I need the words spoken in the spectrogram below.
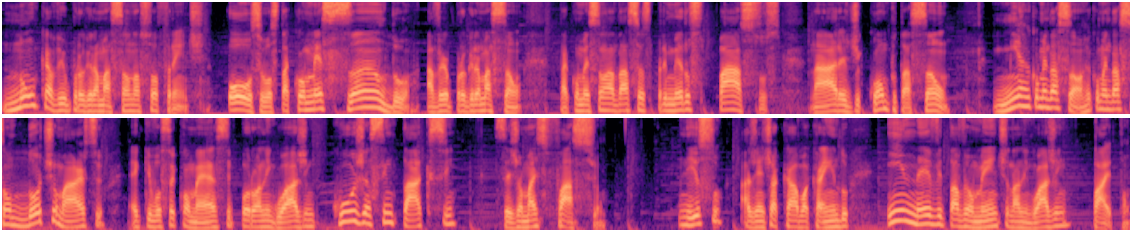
nunca viu programação na sua frente, ou se você está começando a ver programação, está começando a dar seus primeiros passos na área de computação, minha recomendação, recomendação do tio Márcio, é que você comece por uma linguagem cuja sintaxe seja mais fácil. Nisso, a gente acaba caindo inevitavelmente na linguagem Python.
